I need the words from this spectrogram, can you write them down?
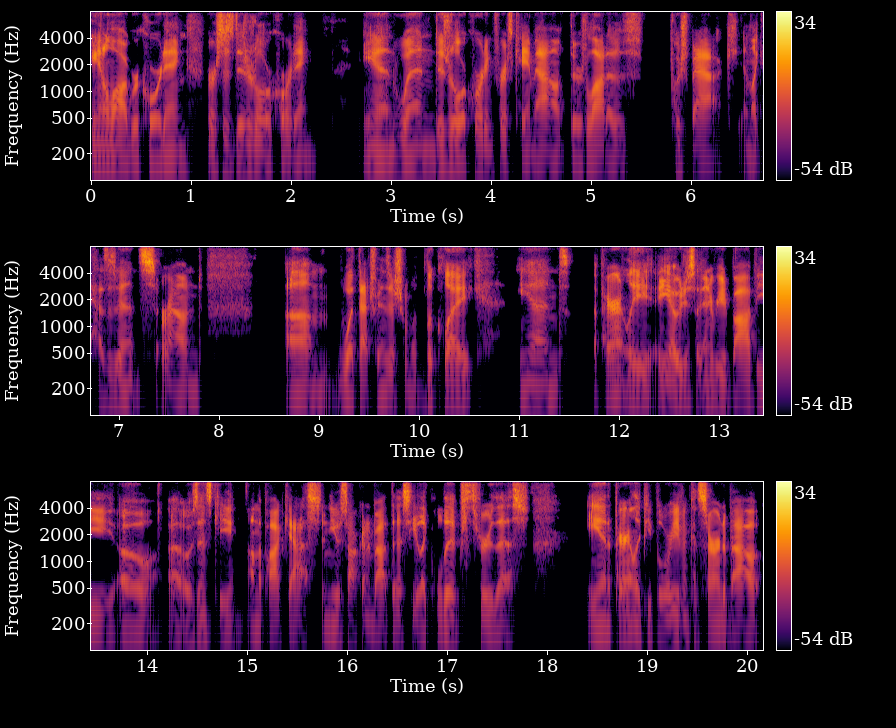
analog recording versus digital recording and when digital recording first came out there's a lot of pushback and like hesitance around um, what that transition would look like. And apparently, you know, we just interviewed Bobby o, uh, Owsinski on the podcast, and he was talking about this. He like lived through this, and apparently, people were even concerned about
